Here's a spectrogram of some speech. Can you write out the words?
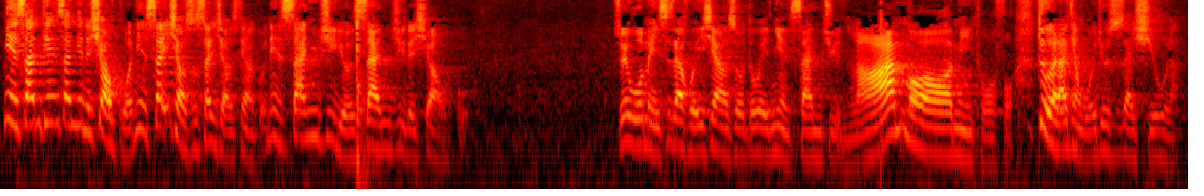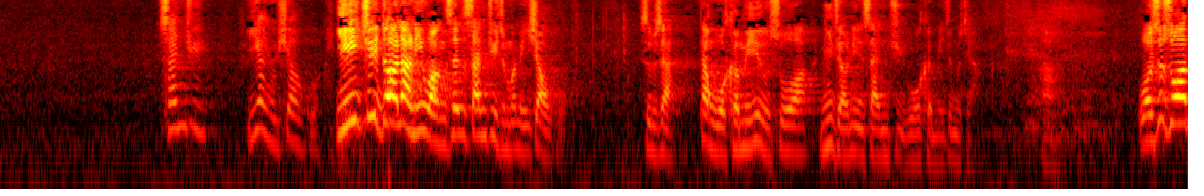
念三天三天的效果，念三小时三小时的效果，念三句有三句的效果。所以我每次在回向的时候，都会念三句“南无阿弥陀佛”。对我来讲，我就是在修了。三句一样有效果，一句都要让你往生，三句怎么没效果？是不是啊？但我可没有说你只要念三句，我可没这么讲。我是说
